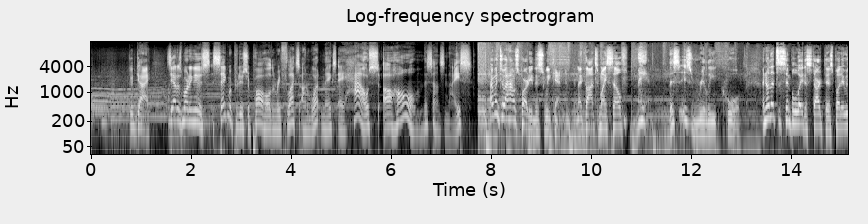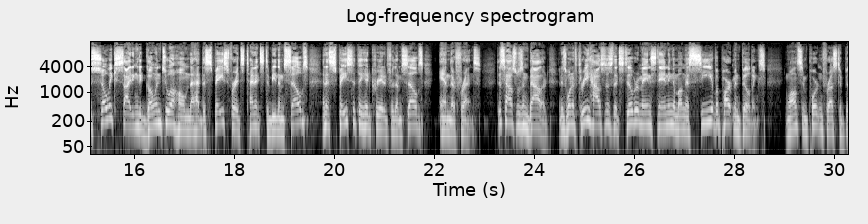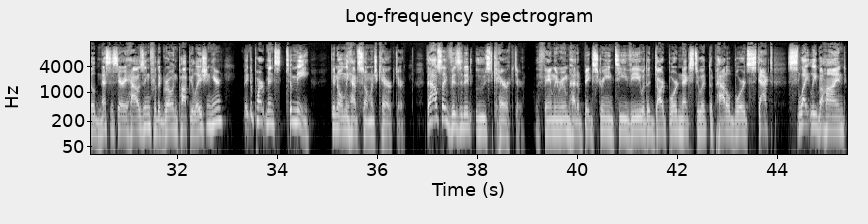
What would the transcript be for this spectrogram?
Good guy. Seattle's Morning News segment producer Paul Holden reflects on what makes a house a home. This sounds nice. I went to a house party this weekend and I thought to myself, man, this is really cool. I know that's a simple way to start this, but it was so exciting to go into a home that had the space for its tenants to be themselves and a space that they had created for themselves and their friends. This house was in Ballard and is one of three houses that still remain standing among a sea of apartment buildings. And while it's important for us to build necessary housing for the growing population here, big apartments, to me, can only have so much character. The house I visited oozed character. The family room had a big screen TV with a dartboard next to it, the paddle boards stacked slightly behind.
